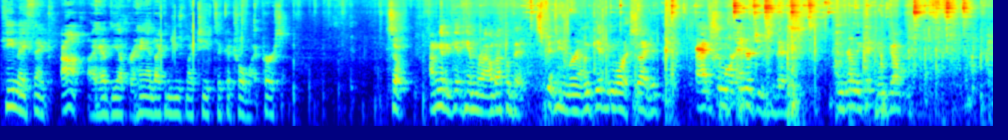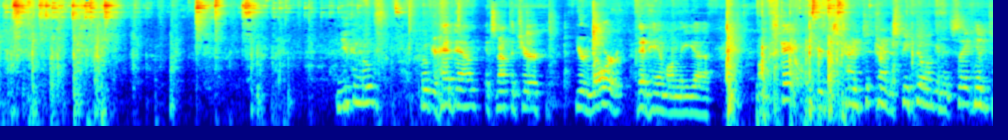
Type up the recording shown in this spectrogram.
he may think, ah, I have the upper hand, I can use my teeth to control my person. So I'm going to get him riled up a bit, spin him around, get him more excited, add some more energy to this, and really get him going. You can move, move your head down. It's not that you're you're lower than him on the uh, on the scale. You're just trying to trying to speak dog and incite him to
